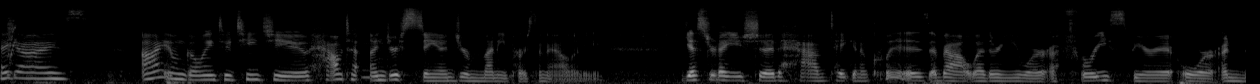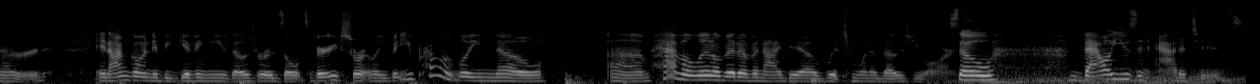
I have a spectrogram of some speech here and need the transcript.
Hey guys, I am going to teach you how to understand your money personality. Yesterday, you should have taken a quiz about whether you are a free spirit or a nerd. And I'm going to be giving you those results very shortly, but you probably know, um, have a little bit of an idea of which one of those you are. So, values and attitudes.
